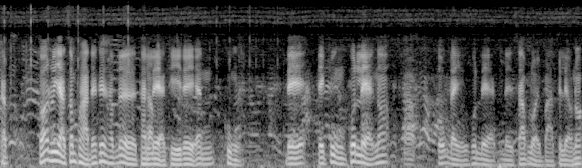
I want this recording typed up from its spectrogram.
ครับขออนุญาตสัมผัสได้เถอะครับเด้อทันแรกที่ได้อันกุ้งได้ได้กุ้งคนแรกเนาะครับตกได้คนแรกได้สามร้อยบาทไปแล้วเนาะ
